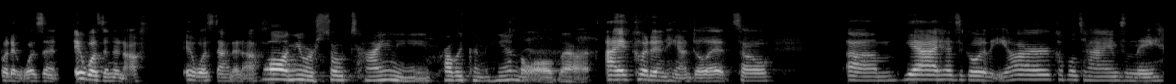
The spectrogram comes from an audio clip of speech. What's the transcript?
but it wasn't it wasn't enough it was not enough Well, and you were so tiny, probably couldn't handle all that. i couldn't handle it so um yeah i had to go to the er a couple times and they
